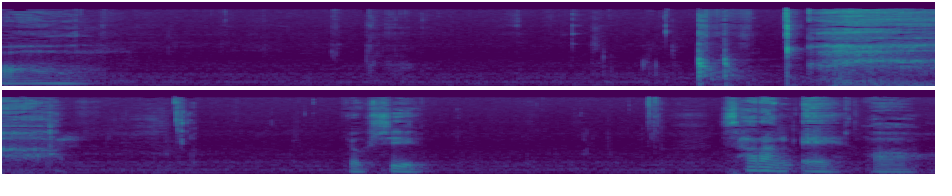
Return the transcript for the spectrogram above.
아. 역시 사랑애. 아.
